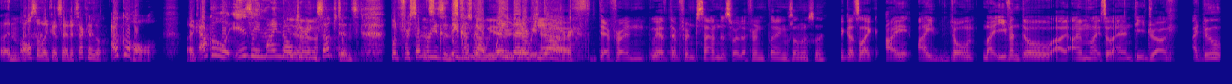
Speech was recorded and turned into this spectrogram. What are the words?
and also, like I said a second ago, alcohol. Like alcohol is a mind-altering Yeah. substance, but for some It's- reason they've just got way better PR. different we have different standards for different things, honestly. Because like I I don't like even though I, I'm like so anti drug, I do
